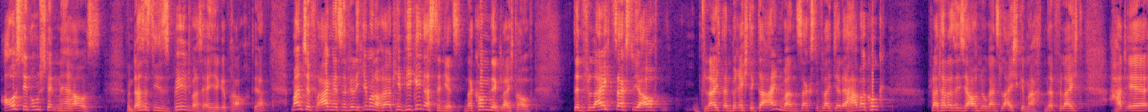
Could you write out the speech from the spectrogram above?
aus den Umständen heraus. Und das ist dieses Bild, was er hier gebraucht. Ja? Manche fragen jetzt natürlich immer noch, okay, wie geht das denn jetzt? Da kommen wir gleich drauf. Denn vielleicht sagst du ja auch, vielleicht ein berechtigter Einwand. Sagst du vielleicht, ja, der Habakuk, vielleicht hat er sich ja auch nur ganz leicht gemacht. Ne? Vielleicht hat er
